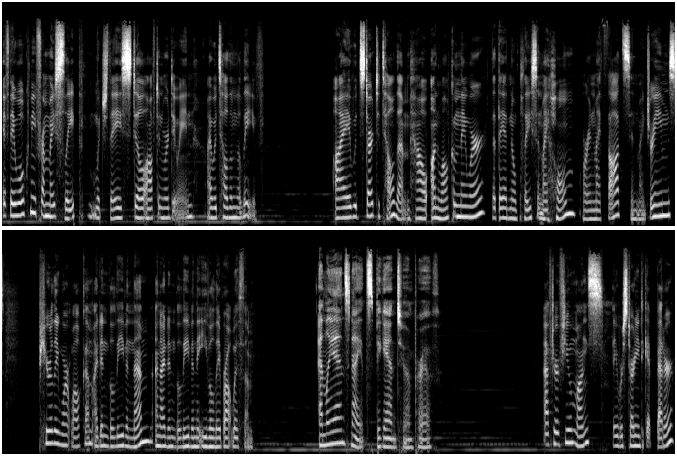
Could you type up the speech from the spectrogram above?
If they woke me from my sleep, which they still often were doing, I would tell them to leave. I would start to tell them how unwelcome they were, that they had no place in my home or in my thoughts, in my dreams. Purely weren't welcome. I didn't believe in them, and I didn't believe in the evil they brought with them. And Leann's nights began to improve. After a few months, they were starting to get better.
